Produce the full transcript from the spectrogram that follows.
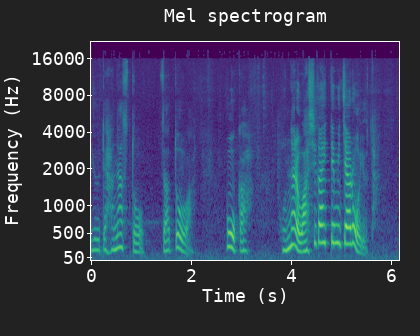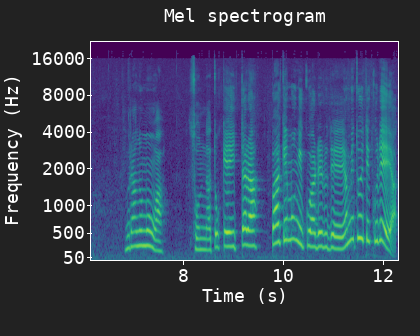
言うて話すと座頭は「ほうかほんならわしが行ってみちゃろう」言うた。村のもんは「そんな時計行ったら化け物に食われるでやめといてくれや」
